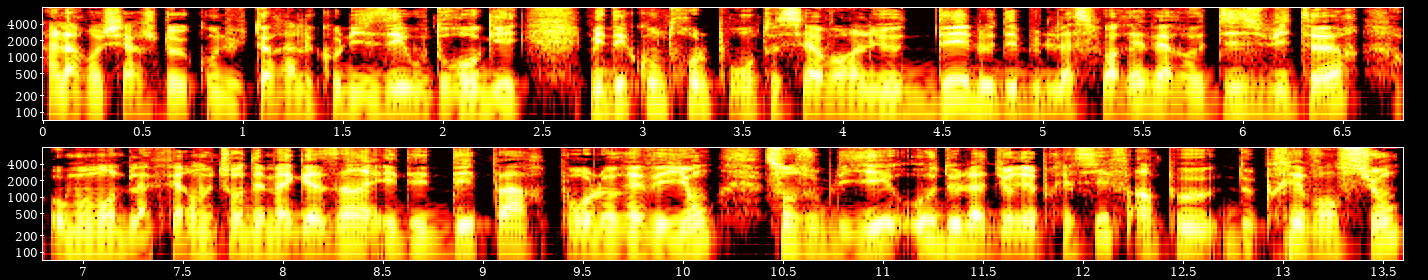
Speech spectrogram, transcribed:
à la recherche de conducteurs alcoolisés ou drogués. Mais des contrôles pourront aussi avoir lieu dès le début de la soirée vers 18h au moment de la fermeture des magasins et des départs pour le réveil sans oublier, au-delà du répressif, un peu de prévention.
